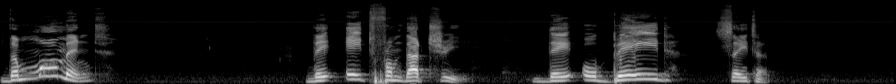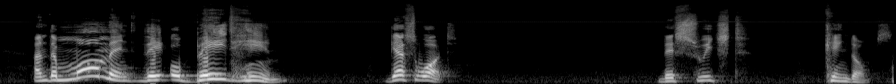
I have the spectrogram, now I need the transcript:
the moment they ate from that tree, they obeyed Satan. And the moment they obeyed him, guess what? They switched kingdoms.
